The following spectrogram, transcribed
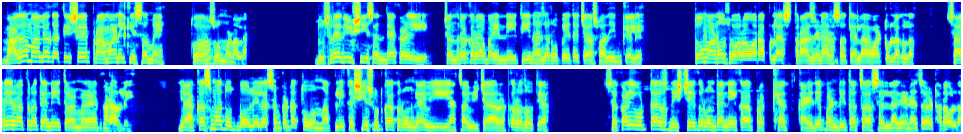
माझा मालक अतिशय प्रामाणिक इसम आहे तो हसून म्हणाला. दुसऱ्या दिवशी संध्याकाळी चंद्रकराबाईंनी तीन हजार रुपये त्याच्या स्वाधीन केले. तो माणूस वारंवार आपल्यास त्रास देणार असं त्याला वाटू लागलं. सारी रात्र त्यांनी तळमळण्यात घडवली या अकस्मात उद्भवलेल्या संकटातून आपली कशी सुटका करून घ्यावी याचा विचार करत होत्या. सकाळी उठताच निश्चय करून त्यांनी एका प्रख्यात कायदे पंडिताचा सल्ला घेण्याचं ठरवलं.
